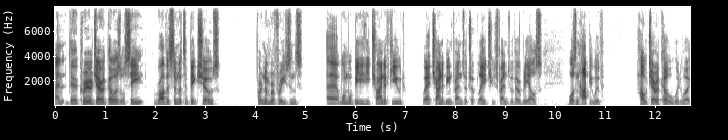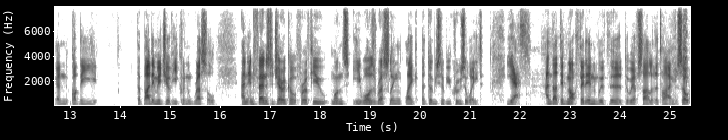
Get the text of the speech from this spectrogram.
And the career of Jericho, as we'll see, rather similar to Big Show's for a number of reasons. Uh, one will be the Chyna feud, where Chyna, being friends with Triple H, who's friends with everybody else, wasn't happy with how Jericho would work and got the the bad image of he couldn't wrestle. And in fairness to Jericho, for a few months he was wrestling like a WCW cruiserweight, Yes. and that did not fit in with the WF style at the time. So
